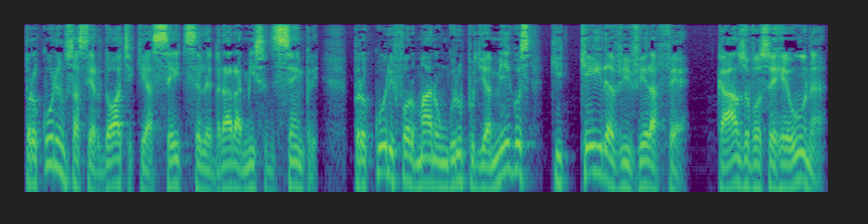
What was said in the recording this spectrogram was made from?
Procure um sacerdote que aceite celebrar a missa de sempre. Procure formar um grupo de amigos que queira viver a fé. Caso você reúna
